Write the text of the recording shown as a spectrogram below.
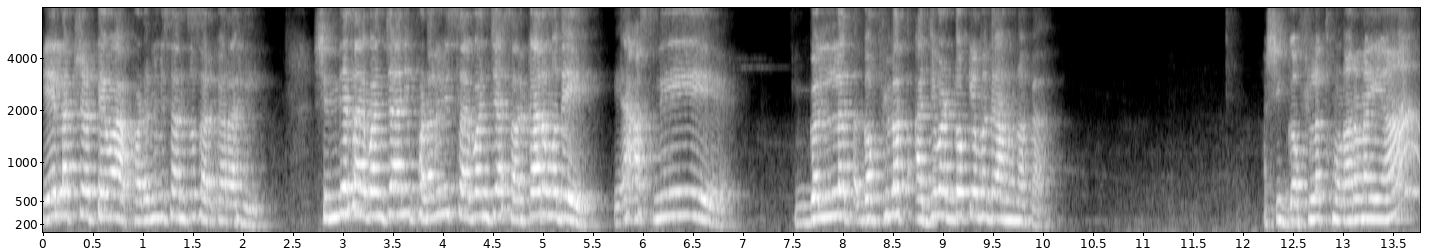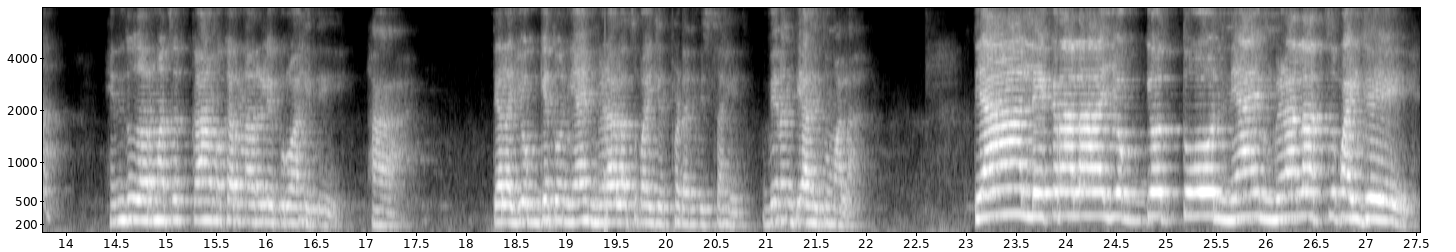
हे लक्षात ठेवा फडणवीसांचं सरकार आहे. शिंदे साहेबांच्या आणि फडणवीस साहेबांच्या सरकारमध्ये हे असली गल्लत गफलत अजिबात डोक्यामध्ये आणू नका. अशी गफलत होणार नाही हा? हिंदू धर्माचं काम करणारं लेकरू आहे ते. हा. त्याला योग्य तो न्याय मिळालाच पाहिजे फडणवीस साहेब. विनंती आहे तुम्हाला. त्या लेकराला योग्य तो न्याय मिळालाच पाहिजे.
